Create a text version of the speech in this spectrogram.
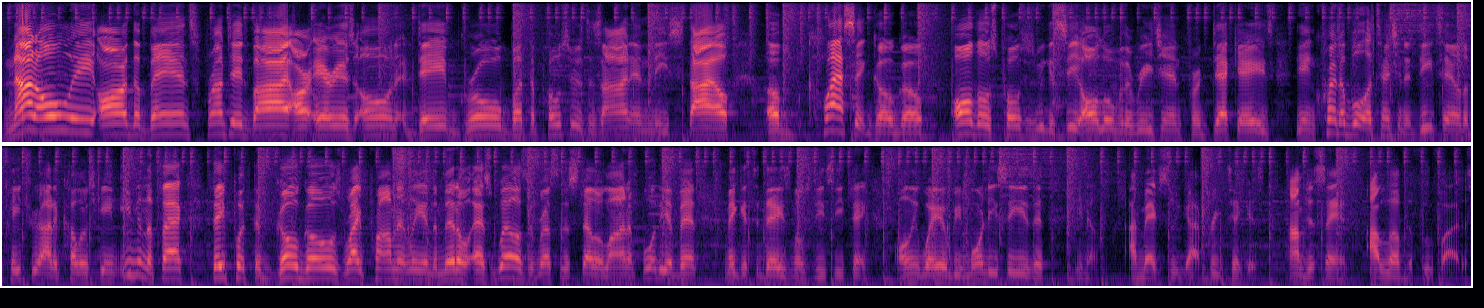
Not only are the bands fronted by our area's own Dave Grohl, but the poster is designed in the style of classic go-go. All those posters we can see all over the region for decades. The incredible attention to detail, the patriotic color scheme, even the fact they put the go-go's right prominently in the middle, as well as the rest of the stellar lineup for the event, make it today's most DC thing. Only way it would be more DC is if, you know, I magically got free tickets. I'm just saying, I love the Foo Fighters.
